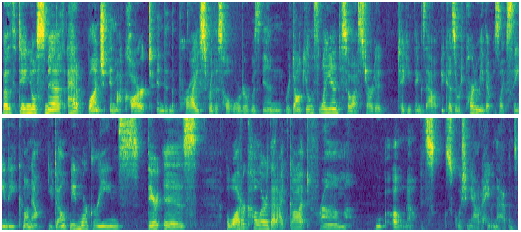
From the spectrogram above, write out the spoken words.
both Daniel Smith. I had a bunch in my cart and then the price for this whole order was in redonkulous land. So I started taking things out because there was part of me that was like, Sandi, come on now. You don't need more greens. There is a watercolor that I got from, oh no, it's squishing out. I hate when that happens.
